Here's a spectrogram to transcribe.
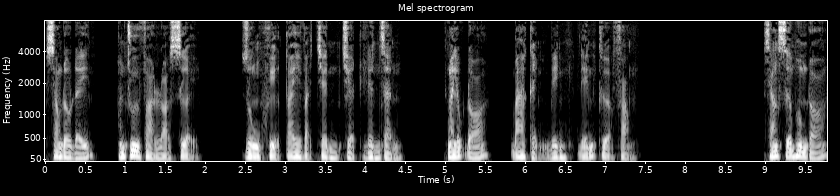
Xong đâu đấy, hắn chui vào lò sưởi dùng khuỷu tay và chân trượt lên dần. Ngay lúc đó, ba cảnh binh đến cửa phòng. Sáng sớm hôm đó,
